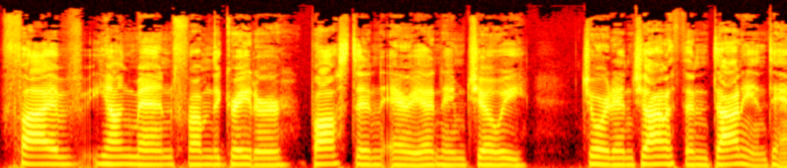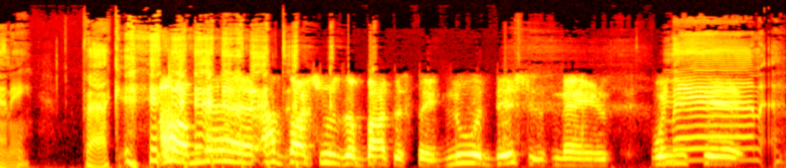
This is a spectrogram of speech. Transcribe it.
five young men from the greater Boston area named Joey, Jordan, Jonathan, Donnie, and Danny. Back. Oh man, I thought you was about to say New Edition's names when Man. you said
